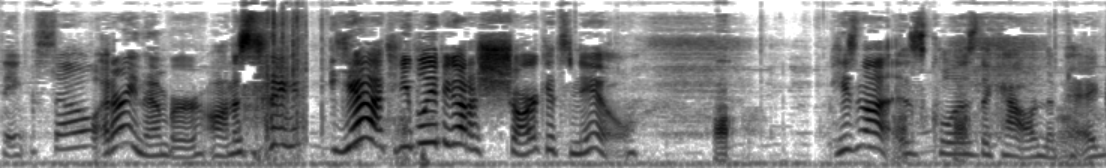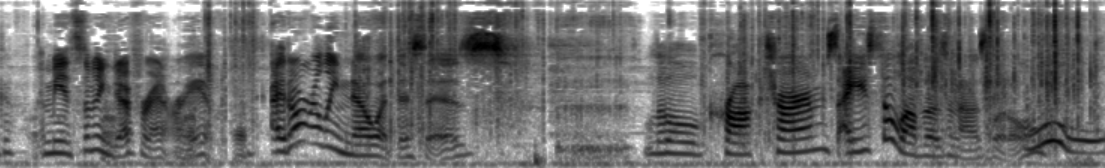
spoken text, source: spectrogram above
think so. I don't remember honestly. yeah, can you believe you got a shark? It's new. He's not as cool as the cow and the pig. I mean, it's something different, right? I don't really know what this is. Little croc charms. I used to love those when I was little. Ooh.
